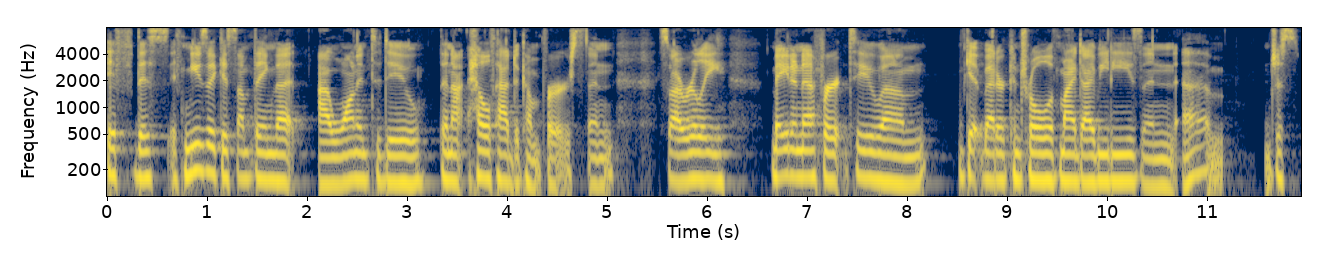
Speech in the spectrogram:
if this if music is something that I wanted to do, then I, health had to come first, and so I really made an effort to um, get better control of my diabetes and um, just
